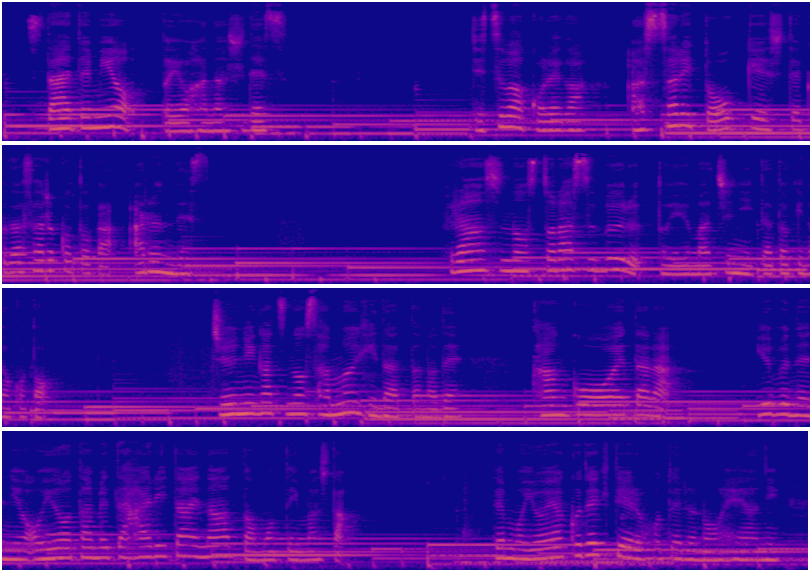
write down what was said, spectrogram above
伝えてみようというお話です。実はこれがあっさりと OK してくださることがあるんです。フランスのストラスブールという町に行った時のこと。12月の寒い日だったので観光を終えたら湯船にお湯をためて入りたいなと思っていました。でも予約できているホテルのお部屋に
